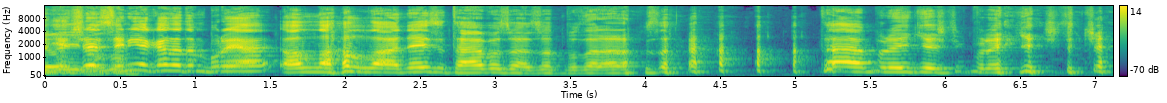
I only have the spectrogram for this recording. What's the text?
Ben hayır geçen oğlum. seni yakaladım buraya. Allah Allah. Neyse tamam o zaman zot bunlar aramızda. tamam burayı geçtik burayı geçtik.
